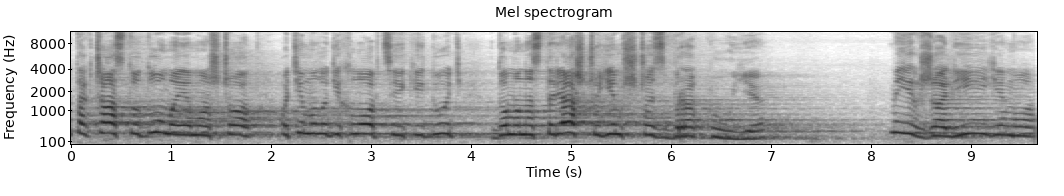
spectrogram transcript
Ми так часто думаємо, що оті молоді хлопці, які йдуть до монастиря, що їм щось бракує. Ми їх жаліємо,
